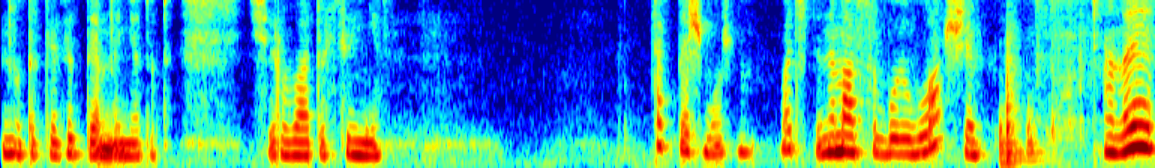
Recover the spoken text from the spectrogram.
ну, таке затемнення тут сірувато-синє. Так теж можна. Бачите, нема з собою гуаші, але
